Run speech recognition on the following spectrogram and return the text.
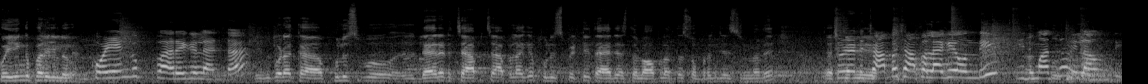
కొయ్యింగ్ పరుగులు. పరుగులంట. ఇది కూడా పులుసు డైరెక్ట్ చేప చేపలాగే పులుసు పెట్టి తయారు చేస్తాం లోపలంతా శుభ్రం చేసి ఉన్నది చూడండి చేప చేపలాగే ఉంది. ఇది మాత్రం ఇలా ఉంది.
